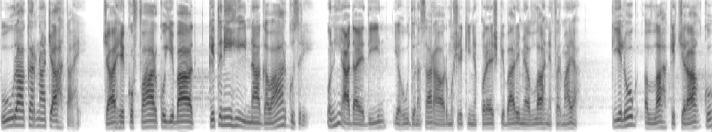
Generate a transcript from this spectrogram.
پورا کرنا چاہتا ہے۔ چاہے کفار کو یہ بات کتنی ہی ناگوار گزرے۔ انہی آدائے دین، یہود و نصارہ اور مشرقین قریش کے بارے میں اللہ نے فرمایا کہ یہ لوگ اللہ کے چراغ کو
